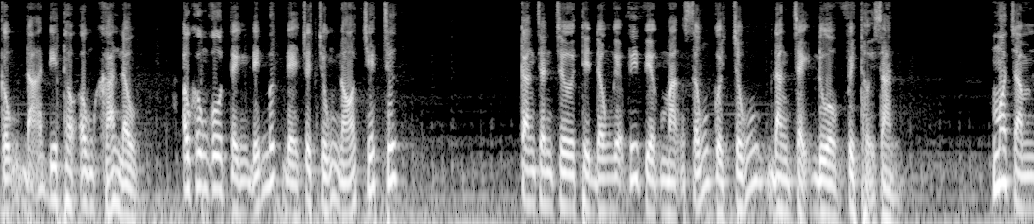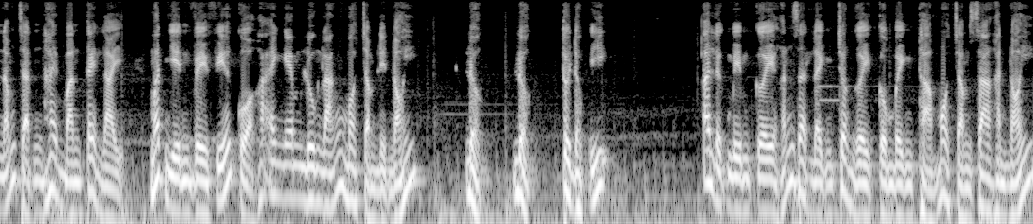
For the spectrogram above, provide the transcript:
cũng đã đi theo ông khá lâu. Ông không vô tình đến mức để cho chúng nó chết chứ. Càng chần chừ thì đồng nghĩa với việc mạng sống của chúng đang chạy đua với thời gian. Mo trầm nắm chặt hai bàn tay lại, Mắt nhìn về phía của hai anh em luông láng. Mo trầm liền nói, được Được, Tôi đồng ý. A lực mỉm cười, hắn ra lệnh cho người của mình thả mo trầm ra. Hắn nói,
